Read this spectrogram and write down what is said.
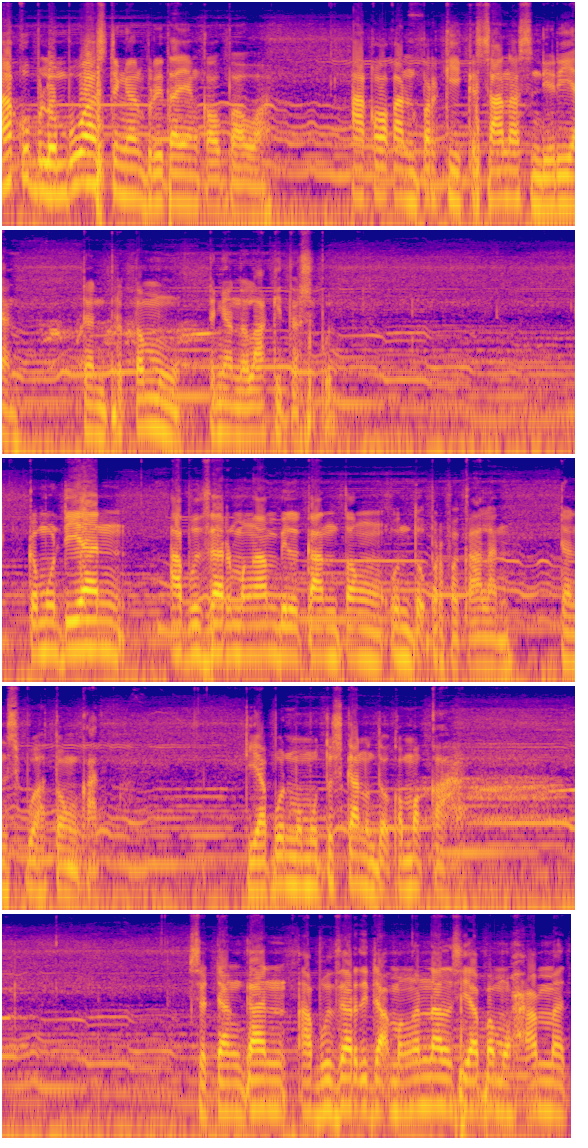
"Aku belum puas dengan berita yang kau bawa. Aku akan pergi ke sana sendirian dan bertemu dengan lelaki tersebut." Kemudian Abu Zar mengambil kantong untuk perbekalan dan sebuah tongkat. Dia pun memutuskan untuk ke Mekah. Sedangkan Abu Zar tidak mengenal siapa Muhammad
